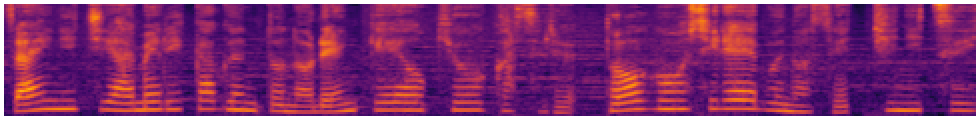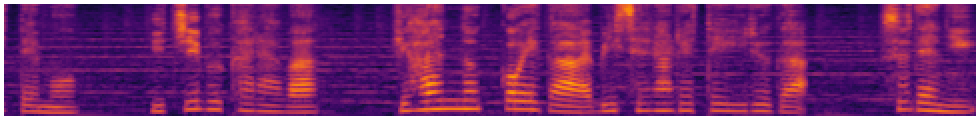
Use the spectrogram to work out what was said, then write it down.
在日アメリカ軍との連携を強化する統合司令部の設置についても、一部からは批判の声が浴びせられているが、すでに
